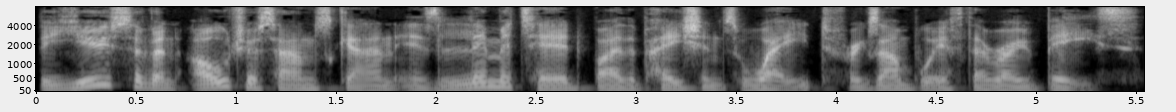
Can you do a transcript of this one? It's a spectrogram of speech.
The use of an ultrasound scan is limited by the patient's weight, for example, if they're obese,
